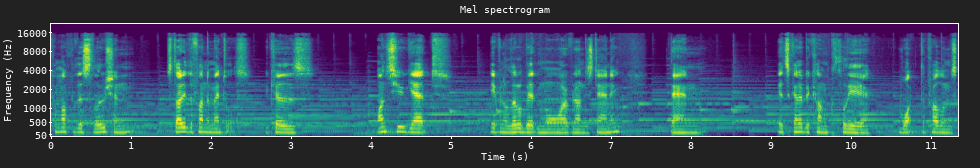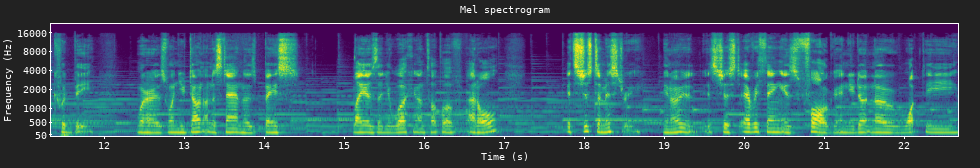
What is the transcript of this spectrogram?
come up with a solution, study the fundamentals, because once you get even a little bit more of an understanding, then it's going to become clear what the problems could be. Whereas when you don't understand those base layers that you're working on top of at all, it's just a mystery. You know, it's just everything is fog and you don't know what the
